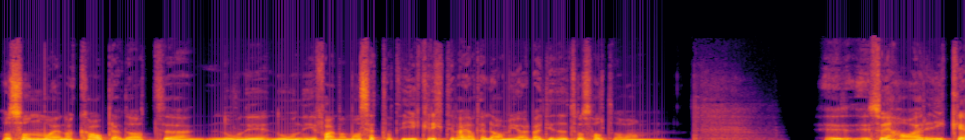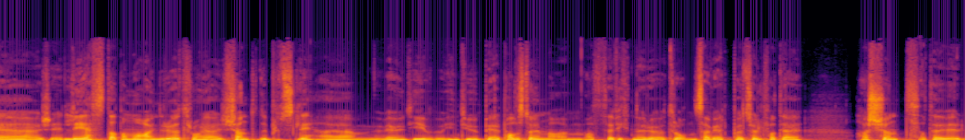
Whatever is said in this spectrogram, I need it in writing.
og sånn må jeg nok ha opplevd at eh, noen i, noen i Farman må ha sett at det gikk riktig vei, at jeg la mye arbeid i det tross alt. og Eh, så jeg har ikke lest at man må ha en rød tråd. Jeg skjønte det plutselig ved å intervjue Per Pallestorm, at jeg fikk den røde tråden servert på et sølvfat. Jeg har skjønt at det er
